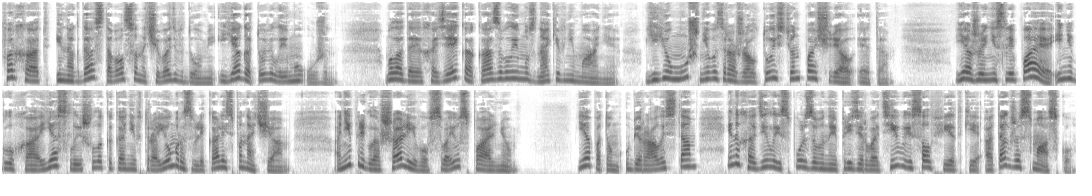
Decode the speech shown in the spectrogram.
Фархат иногда оставался ночевать в доме, и я готовила ему ужин. Молодая хозяйка оказывала ему знаки внимания. Ее муж не возражал, то есть он поощрял это. Я же не слепая и не глухая, я слышала, как они втроем развлекались по ночам. Они приглашали его в свою спальню. Я потом убиралась там и находила использованные презервативы и салфетки, а также смазку.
